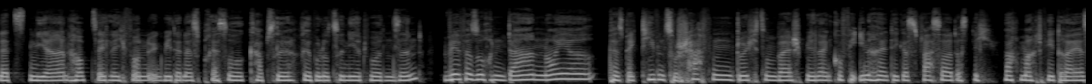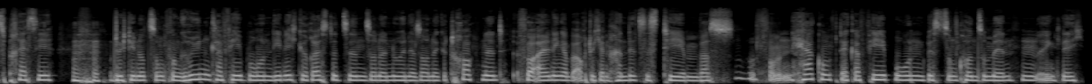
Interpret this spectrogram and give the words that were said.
letzten Jahren hauptsächlich von irgendwie der Nespresso-Kapsel revolutioniert worden sind. Wir versuchen da neue Perspektiven zu schaffen durch zum Beispiel ein koffeinhaltiges Wasser, das dich wach macht wie drei Espressi, durch die Nutzung von grünen Kaffeebohnen, die nicht geröstet sind, sondern nur in der Sonne getrocknet, vor allen Dingen aber auch durch ein Handelssystem, was von Herkunft der Kaffee Kaffeebohnen bis zum Konsumenten eigentlich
